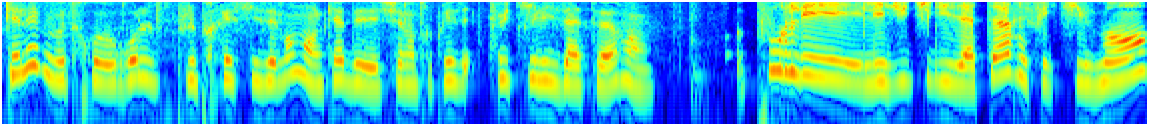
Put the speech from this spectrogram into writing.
Quel est votre rôle plus précisément dans le cas des chefs d'entreprise utilisateurs pour les, utilisateurs, effectivement,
